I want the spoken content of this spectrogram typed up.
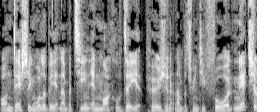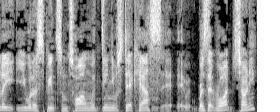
on Dashing Willoughby at number 10. And Michael Dee at Persan at number 24. Naturally, you would have spent some time with Daniel Stackhouse. Uh, uh, Was that right, Tony?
